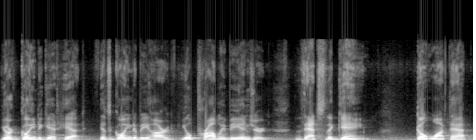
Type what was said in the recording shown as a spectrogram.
You're going to get hit. It's going to be hard. You'll probably be injured. That's the game. Don't want that?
